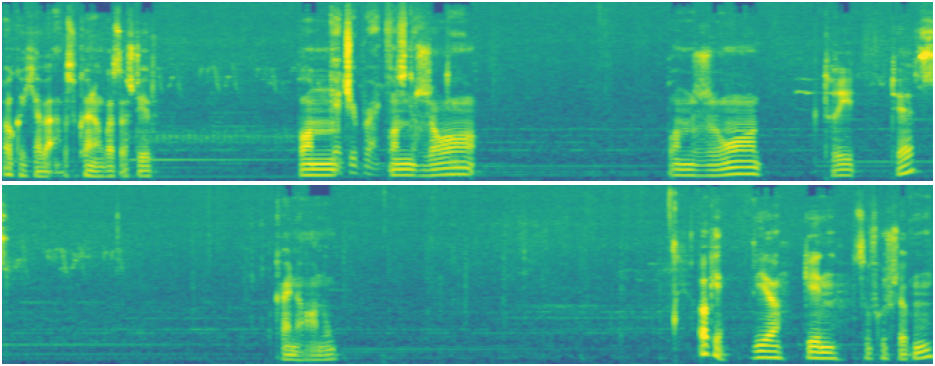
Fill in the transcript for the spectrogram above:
Okay, ich habe absolut keine Ahnung, was da steht. Bon, bonjour. Bonjour. Trites? Keine Ahnung. Okay, wir gehen zu Frühstücken.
